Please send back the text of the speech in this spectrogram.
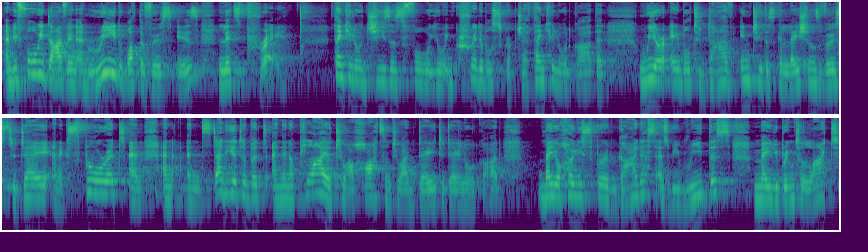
And before we dive in and read what the verse is, let's pray. Thank you, Lord Jesus, for your incredible scripture. Thank you, Lord God, that we are able to dive into this Galatians verse today and explore it and, and, and study it a bit and then apply it to our hearts and to our day to day, Lord God. May your Holy Spirit guide us as we read this. May you bring to light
